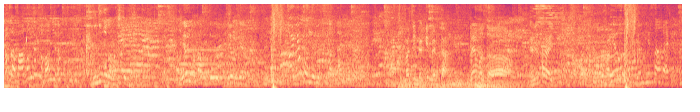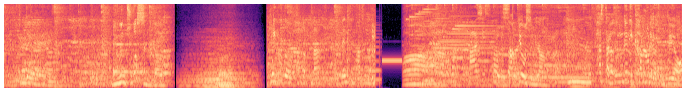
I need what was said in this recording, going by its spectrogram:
아빠 맛없는 거 마셔요. 누구보다 맛있게 드세요. 매운 것도 한번 드- 드셔보세요. 쫄면 먹는 느낌 같다. 맛이 맵긴 맵다. 매워서 면이 살아있지. 매워서 면이 살아요. 근데 면은 죽었습니다. 개그도 죽었다. 멘트 다 죽었다. 와, 맛있어. 싹 비웠습니다. 파스타가 은근히 칼로리가 좀 돼요.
